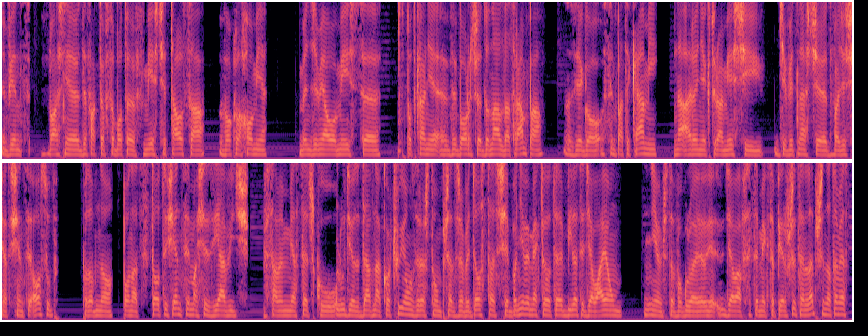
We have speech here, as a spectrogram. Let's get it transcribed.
Więc właśnie de facto w sobotę w mieście Tulsa w Oklahomie będzie miało miejsce spotkanie wyborcze Donalda Trumpa z jego sympatykami na arenie, która mieści 19-20 tysięcy osób. Podobno ponad 100 tysięcy ma się zjawić w samym miasteczku. Ludzie od dawna koczują zresztą przed, żeby dostać się, bo nie wiem jak to te bilety działają. Nie wiem, czy to w ogóle działa w systemie kto pierwszy, ten lepszy. Natomiast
